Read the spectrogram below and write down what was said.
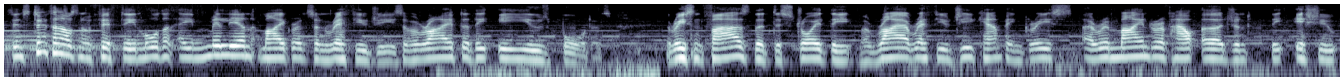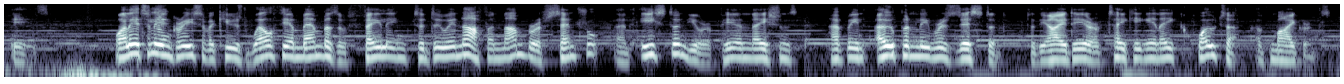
Since 2015, more than a million migrants and refugees have arrived at the EU's borders. The recent fires that destroyed the Moria refugee camp in Greece are a reminder of how urgent the issue is. While Italy and Greece have accused wealthier members of failing to do enough, a number of Central and Eastern European nations have been openly resistant to the idea of taking in a quota of migrants.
